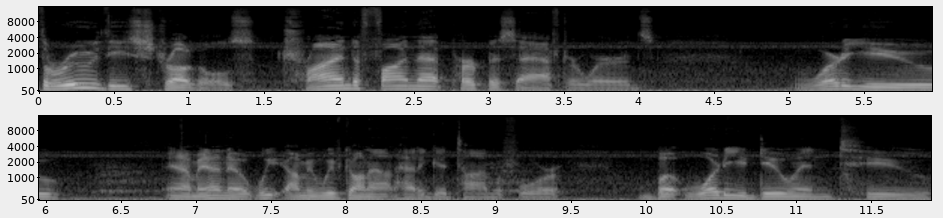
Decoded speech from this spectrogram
through these struggles, trying to find that purpose afterwards, where do you? And I mean, I know we. I mean, we've gone out and had a good time before, but what are you doing to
